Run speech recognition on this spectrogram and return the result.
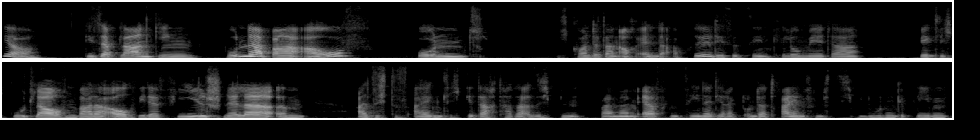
ja, dieser Plan ging wunderbar auf und ich konnte dann auch Ende April diese 10 Kilometer wirklich gut laufen, war da auch wieder viel schneller. Ähm, als ich das eigentlich gedacht hatte. Also ich bin bei meinem ersten Zehner direkt unter 53 Minuten geblieben.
